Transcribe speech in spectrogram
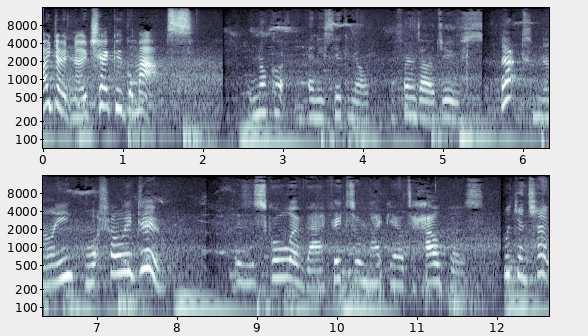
I don't know. Check Google Maps. We've not got any signal. My phone's out of juice. That's annoying. What shall we do? There's a school over there. I think someone might be able to help us. We can check,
